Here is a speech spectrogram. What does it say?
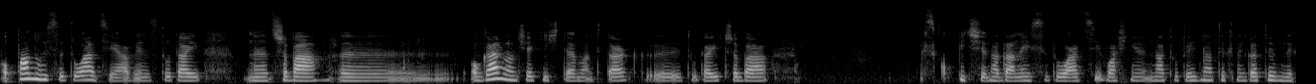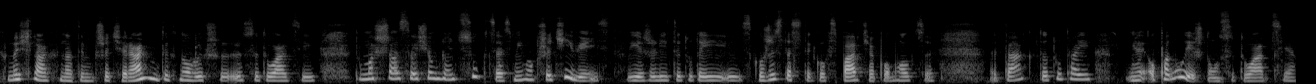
Opanuj sytuację, a więc tutaj e, trzeba e, ogarnąć jakiś temat, tak? E, Tutaj trzeba skupić się na danej sytuacji, właśnie na tutaj, na tych negatywnych myślach, na tym przecieraniu tych nowych sytuacji. Tu masz szansę osiągnąć sukces mimo przeciwieństw. Jeżeli ty tutaj skorzystasz z tego wsparcia, pomocy, tak, to tutaj e, opanujesz tą sytuację.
